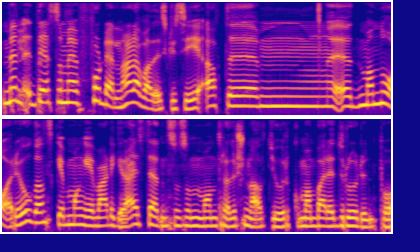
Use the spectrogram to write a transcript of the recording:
Men det som er fordelen her, da, hva jeg skulle si, at um, man når jo ganske mange velgere, isteden sånn som man tradisjonelt gjorde, hvor man bare dro rundt på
